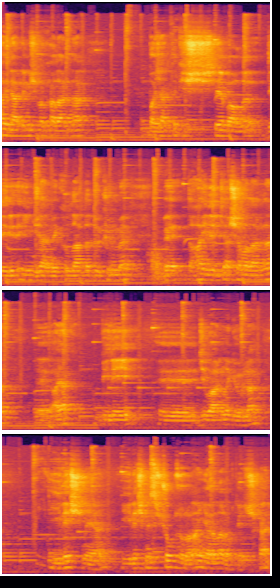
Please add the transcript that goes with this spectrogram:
daha ilerlemiş vakalarda bacaktaki şişliğe bağlı deride incelme, kıllarda dökülme ve daha ileriki aşamalarda e, ayak bileği e, civarında görülen iyileşmeyen, iyileşmesi çok zor olan yaralar ortaya çıkar.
